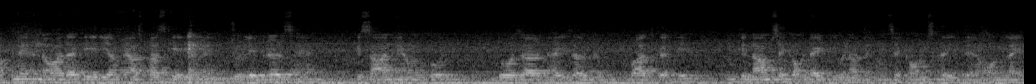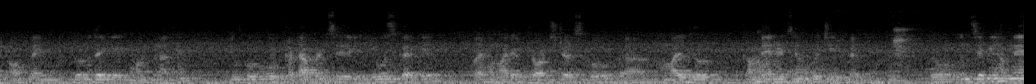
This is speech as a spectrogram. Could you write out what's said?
अपने नवादा के एरिया में, आसपास के एरिया में जो लेबरर्स हैं, किसान हैं, उनको दो हज़ार, ढाई हज़ार में बात करके उनके नाम से अकाउंट आईडी बनाते हैं, उनसे अकाउंट्स खरीदते हैं ऑनलाइन ऑफलाइन दोनों तरीके के अकाउंट बनाते हैं। इनको वो फटाफट से यूज़ करके और हमारे फ्रॉडस्टर्स को हमारे जो कंप्लेनेंट्स हैं, उनको चीफ करते हैं। तो उनसे भी हमने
